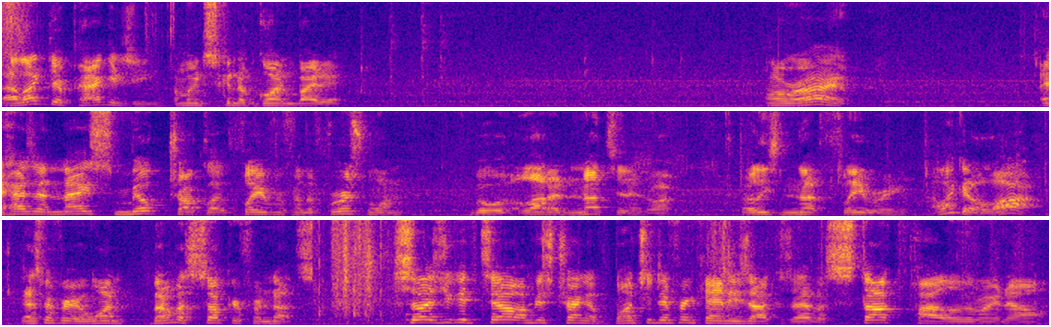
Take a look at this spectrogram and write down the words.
I like their packaging. I'm just gonna go ahead and bite it. All right. It has a nice milk chocolate flavor from the first one, but with a lot of nuts in it, or, or at least nut flavoring. I like it a lot. That's my favorite one, but I'm a sucker for nuts. So as you can tell, I'm just trying a bunch of different candies out because I have a stockpile of them right now.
